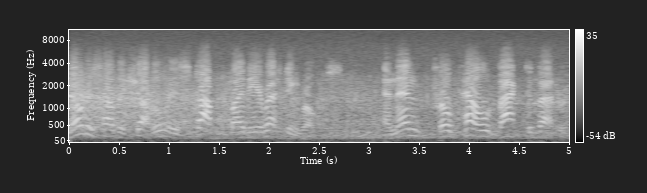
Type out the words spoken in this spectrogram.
Notice how the shuttle is stopped by the arresting ropes and then propelled back to battery.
